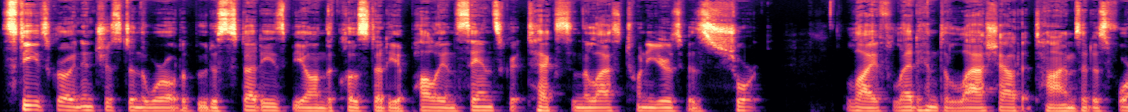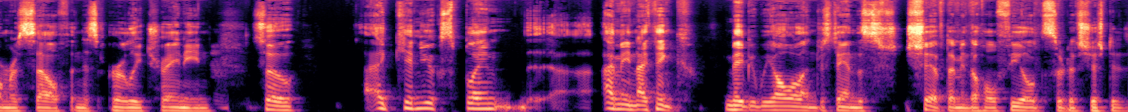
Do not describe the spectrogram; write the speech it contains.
Steve's growing interest in the world of Buddhist studies beyond the close study of Pali and Sanskrit texts in the last 20 years of his short life led him to lash out at times at his former self and his early training. Mm-hmm. So, uh, can you explain? Uh, I mean, I think maybe we all understand this shift. I mean, the whole field sort of shifted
